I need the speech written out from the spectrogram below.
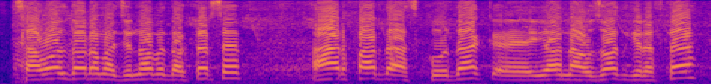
سوال دارم از جناب دکتر صاحب. هر فرد از کودک یا نوزاد گرفته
